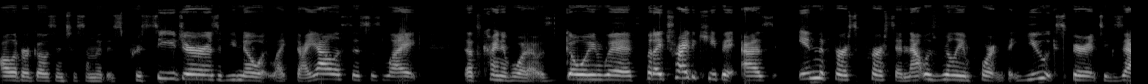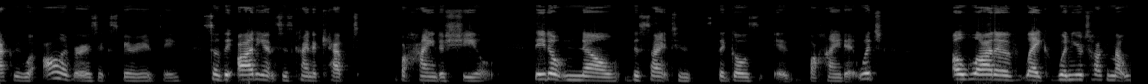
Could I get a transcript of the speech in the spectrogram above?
Oliver goes into some of his procedures. If you know what like dialysis is like, that's kind of what I was going with. But I tried to keep it as in the first person. That was really important that you experience exactly what Oliver is experiencing. So the audience is kind of kept behind a shield. They don't know the science that goes eh, behind it, which a lot of like when you're talking about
